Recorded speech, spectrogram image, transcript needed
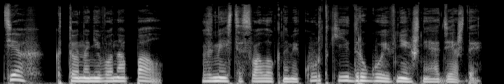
тех, кто на него напал, вместе с волокнами куртки и другой внешней одежды.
